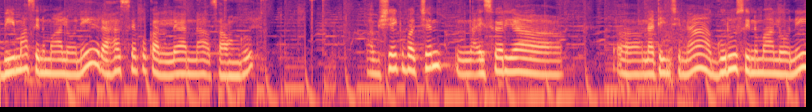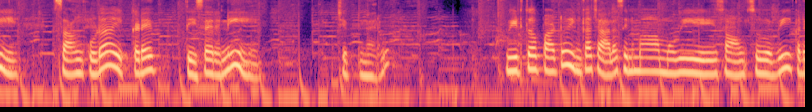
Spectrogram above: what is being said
భీమా సినిమాలోని రహస్యపు కళ్యాణ సాంగు. అభిషేక్ బచ్చన్ ఐశ్వర్య నటించిన గురు సినిమాలోని సాంగ్ కూడా ఇక్కడే తీశారని చెప్తున్నారు. వీటితో పాటు ఇంకా చాలా సినిమా మూవీ సాంగ్స్ అవి ఇక్కడ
